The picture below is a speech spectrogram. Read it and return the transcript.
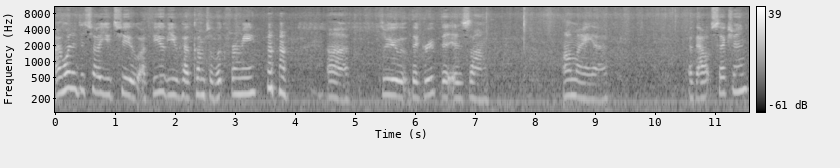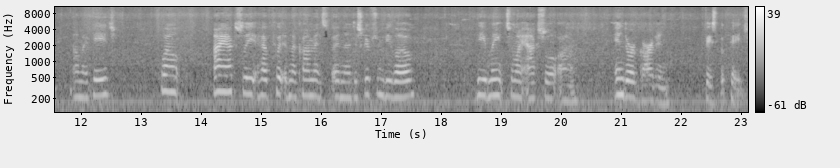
I wanted to tell you too, a few of you have come to look for me. uh, through the group that is um, on my uh, about section on my page. Well, I actually have put in the comments in the description below the link to my actual um, indoor garden Facebook page.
